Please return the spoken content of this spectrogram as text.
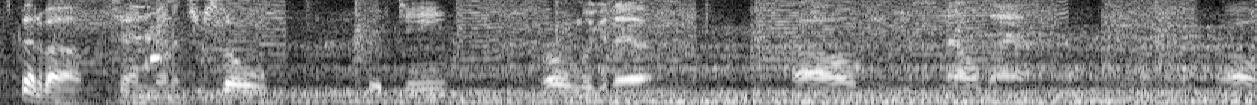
It's been about 10 minutes or so, 15. Oh, look at that. Oh, can you smell that? Oh,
